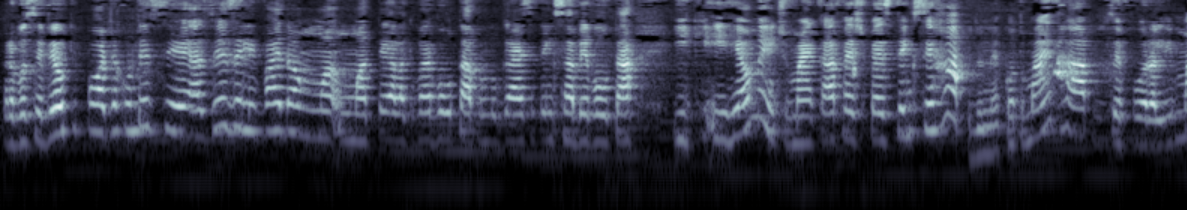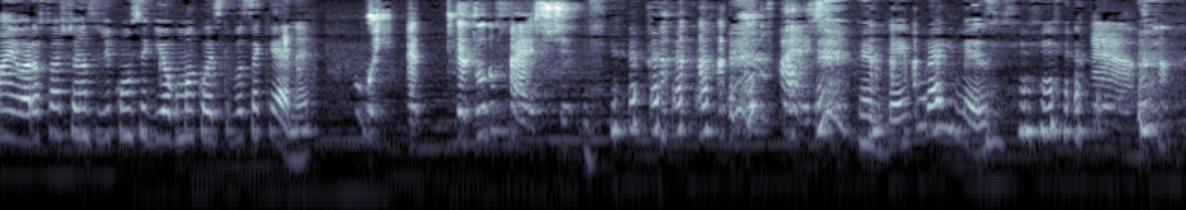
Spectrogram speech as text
para você ver o que pode acontecer. Às vezes ele vai dar uma, uma tela que vai voltar para o lugar, você tem que saber voltar. E, e realmente, marcar a Fast Pass tem que ser rápido, né? Quanto mais rápido você for ali, maior a sua chance de conseguir alguma coisa que você quer, né? É tudo fast. tudo fast. É bem por aí mesmo. É.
